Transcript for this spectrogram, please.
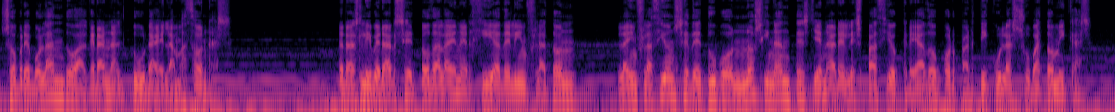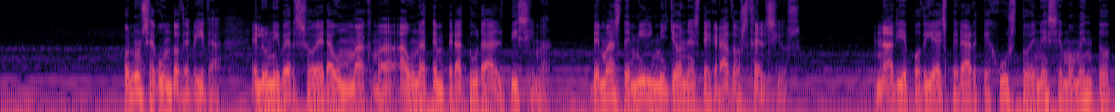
sobrevolando a gran altura el Amazonas. Tras liberarse toda la energía del inflatón, la inflación se detuvo no sin antes llenar el espacio creado por partículas subatómicas, con un segundo de vida, el universo era un magma a una temperatura altísima, de más de mil millones de grados Celsius. Nadie podía esperar que justo en ese momento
